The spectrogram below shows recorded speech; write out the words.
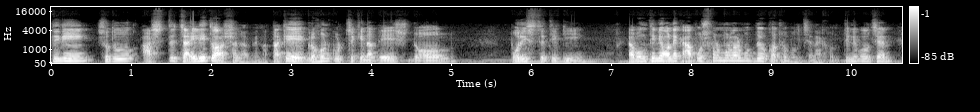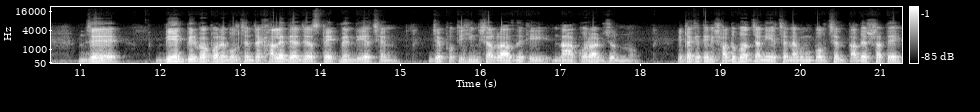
তিনি শুধু আসতে চাইলেই তো আসা যাবে না। তাকে গ্রহণ করছে কিনা দেশ, দল, পরিস্থিতি কি? এবং তিনি অনেক আপোষ ফর্মুলার মধ্যেও কথা বলছেন এখন। তিনি বলছেন যে, বিএনপির ব্যাপারে বলছেন যে, খালেদা যে স্টেটমেন্ট দিয়েছেন যে, প্রতিহিংসার রাজনীতি না করার জন্য। এটাকে তিনি সাধুবাদ জানিয়েছেন এবং বলছেন তাদের সাথে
